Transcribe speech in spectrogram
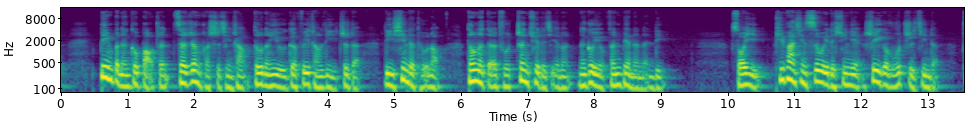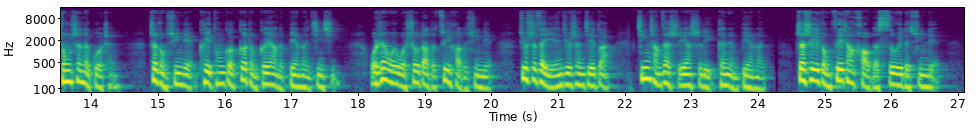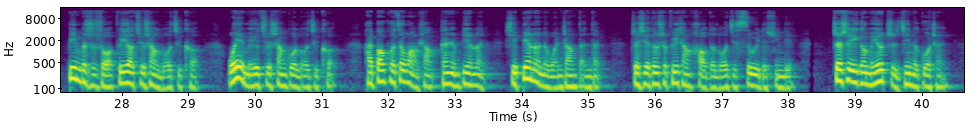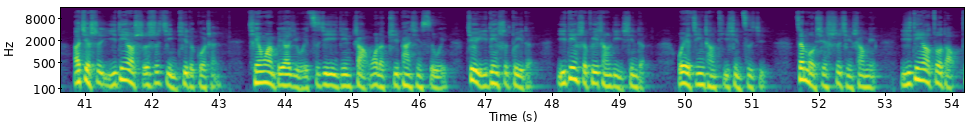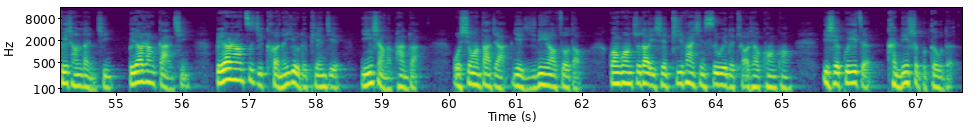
并不能够保证在任何事情上都能有一个非常理智的、理性的头脑。都能得出正确的结论，能够有分辨的能力。所以，批判性思维的训练是一个无止境的、终身的过程。这种训练可以通过各种各样的辩论进行。我认为我受到的最好的训练，就是在研究生阶段，经常在实验室里跟人辩论。这是一种非常好的思维的训练，并不是说非要去上逻辑课。我也没有去上过逻辑课，还包括在网上跟人辩论、写辩论的文章等等。这些都是非常好的逻辑思维的训练，这是一个没有止境的过程，而且是一定要时时警惕的过程。千万不要以为自己已经掌握了批判性思维就一定是对的，一定是非常理性的。我也经常提醒自己，在某些事情上面一定要做到非常冷静，不要让感情，不要让自己可能有的偏见影响了判断。我希望大家也一定要做到，光光知道一些批判性思维的条条框框。一些规则肯定是不够的。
